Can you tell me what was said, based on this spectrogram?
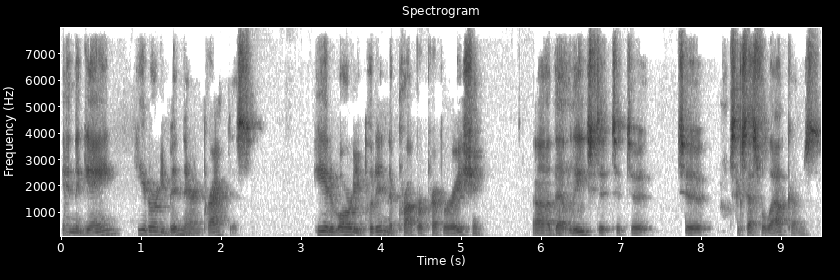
in the game, he had already been there in practice. He had already put in the proper preparation uh, that leads to, to, to, to, successful outcomes.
